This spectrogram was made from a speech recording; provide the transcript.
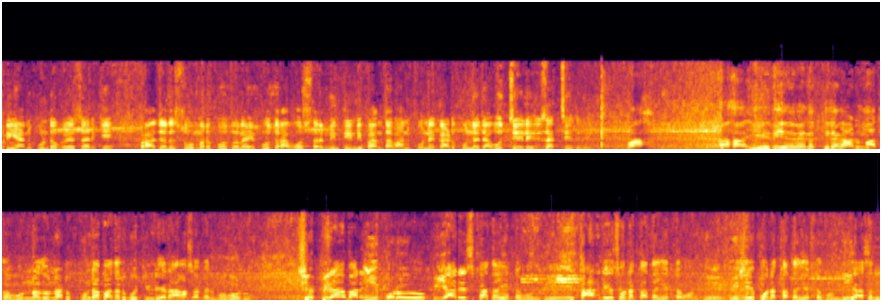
ఫ్రీ అనుకుంటూ పోయేసరికి ప్రజలు సోమరిపోతులు అయిపోతారు. ఆ వస్తారు మేము తిండి పంతాం అనుకునే కాడుకున్నది అది వచ్చేది చచ్చేది లేదు. వా ఆహా ఏది ఏమైనా పిల్లగాడు మాత్రం ఉన్నది ఉన్నట్టు కుండ బదలు కొట్టిండే రామసక్కని మొగోడు. చెప్పిరా మరి ఇప్పుడు బీఆర్ఎస్ కథ ఎట్ట ఉంది కాంగ్రెస్ వాళ్ళ కథ ఎట్ట ఉంది బీజేపీ వాళ్ళ కథ ఎట్ట ఉంది అసలు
